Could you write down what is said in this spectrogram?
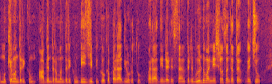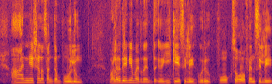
മുഖ്യമന്ത്രിക്കും ആഭ്യന്തരമന്ത്രിക്കും ഡി ജി പിക്കും ഒക്കെ പരാതി കൊടുത്തു. പരാതിന്റെ അടിസ്ഥാനത്തിൽ വീണ്ടും അന്വേഷണ സംഘത്തെ വെച്ചു. ആ അന്വേഷണ സംഘം പോലും വളരെ ദയനീയമായിരുന്നു. എന്ത് ഈ കേസിൽ ഒരു ഫോക്സോ ഓഫൻസിൽ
